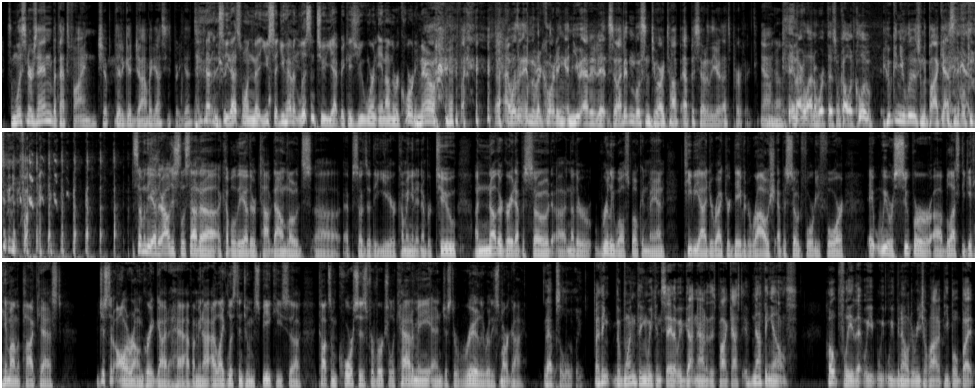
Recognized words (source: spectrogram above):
some listeners in, but that's fine. Chip did a good job, I guess. He's pretty good. That, and see, that's one that you said you haven't listened to yet because you weren't in on the recording. No, I, I wasn't in the recording and you edited it, so I didn't listen to our top episode of the year. That's perfect. Yeah. Yeah. In our line of work, that's what we call a clue. Who can you lose from the podcast and it will continue fine? Some of the other, I'll just list out uh, a couple of the other top downloads uh, episodes of the year. Coming in at number two, another great episode, uh, another really well spoken man, TBI director David Rausch, episode 44. It, we were super uh, blessed to get him on the podcast. Just an all around great guy to have. I mean, I, I like listening to him speak. He's uh, taught some courses for Virtual Academy and just a really, really smart guy. Absolutely. I think the one thing we can say that we've gotten out of this podcast, if nothing else, hopefully that we, we we've been able to reach a lot of people. But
